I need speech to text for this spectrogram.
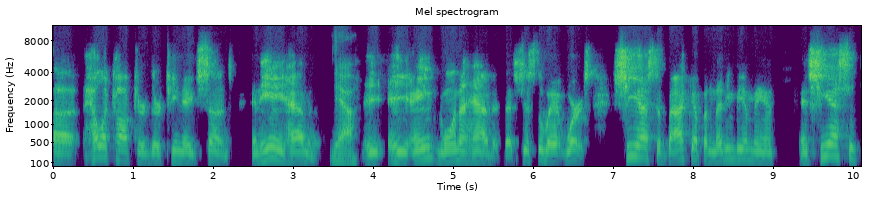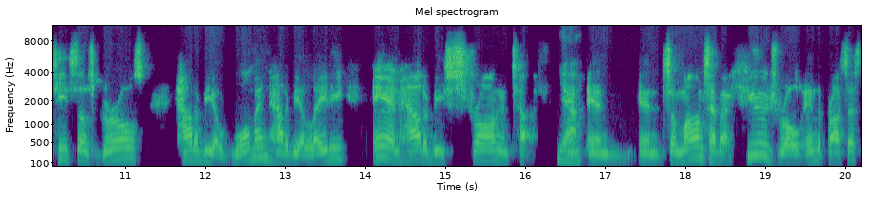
uh, helicopter their teenage sons, and he ain't having it. Yeah, he he ain't going to have it. That's just the way it works. She has to back up and let him be a man, and she has to teach those girls how to be a woman, how to be a lady, and how to be strong and tough. Yeah. And, and and so moms have a huge role in the process.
